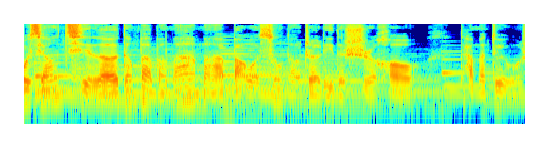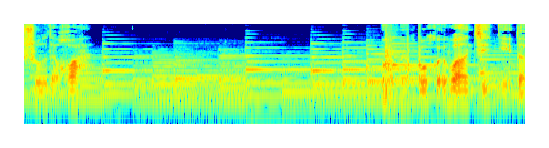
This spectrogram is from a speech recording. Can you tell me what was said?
我想起了当爸爸妈妈把我送到这里的时候，他们对我说的话：“我们不会忘记你的。”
